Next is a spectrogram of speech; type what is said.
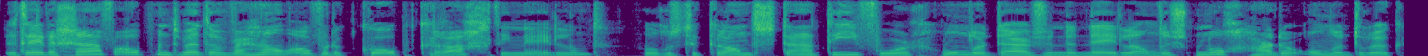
De Telegraaf opent met een verhaal over de koopkracht in Nederland. Volgens de krant staat die voor honderdduizenden Nederlanders nog harder onder druk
